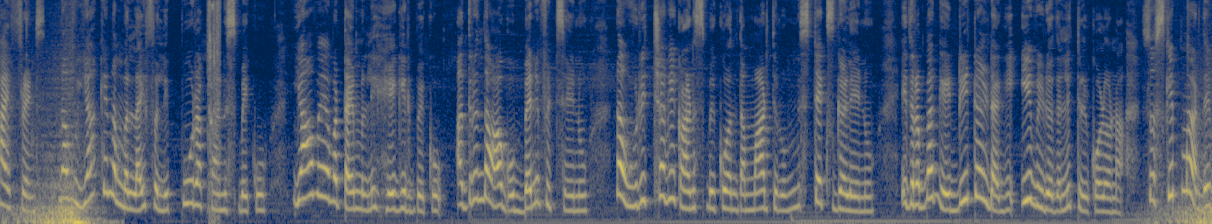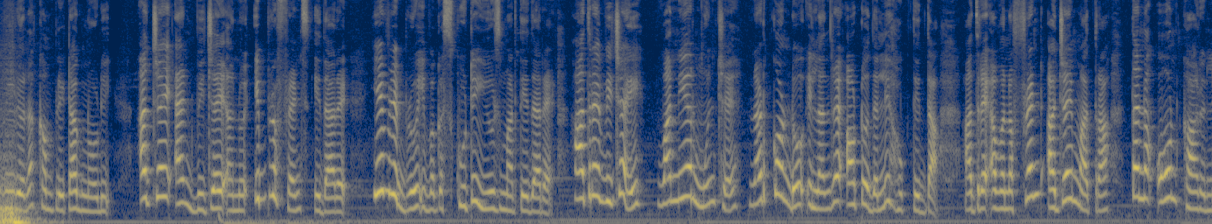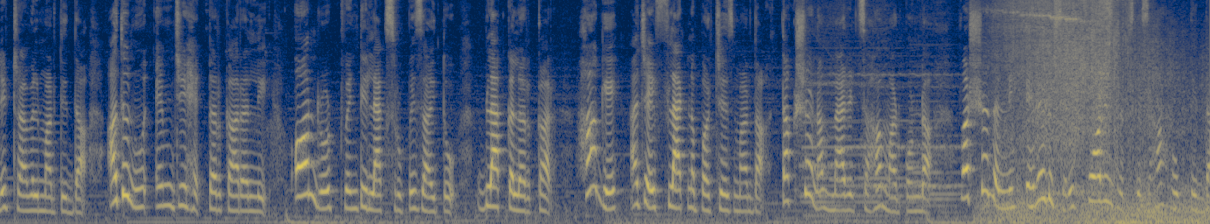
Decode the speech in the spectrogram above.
Hi friends ನಾವು ಯಾಕೆ ನಮ್ಮ ಲೈಫಲ್ಲಿ ಪೂರ ಕಾಣಿಸ್ಬೇಕು? ಯಾವ ಯಾವ ಟೈಮಲ್ಲಿ ಹೇಗಿರಬೇಕು? ಅದರಿಂದ ಆಗೋ ಬೆನಿಫಿಟ್ಸ್ ಏನು? ನಾವು ರಿಚ್ಚಾಗಿ ಕಾಣಿಸ್ಬೇಕು ಅಂತ ಮಾಡ್ತಿರೋ ಮಿಸ್ಟೇಕ್ಸ್ಗಳೇನು ಇದರ ಬಗ್ಗೆ ಡೀಟೇಲ್ಡಾಗಿ ಈ ವಿಡಿಯೋದಲ್ಲಿ ತಿಳ್ಕೊಳ್ಳೋಣ. ಸೊ ಸ್ಕಿಪ್ ಮಾಡದೆ ವಿಡಿಯೋನ ಕಂಪ್ಲೀಟಾಗಿ ನೋಡಿ. ಅಜಯ್ ಆ್ಯಂಡ್ ವಿಜಯ್ ಅನ್ನೋ ಇಬ್ಬರು ಫ್ರೆಂಡ್ಸ್ ಇದ್ದಾರೆ ಇವರಿಬ್ರು ಇವಾಗ ಸ್ಕೂಟಿ ಯೂಸ್ ಮಾಡ್ತಿದ್ದಾರೆ. ಆದರೆ ವಿಜಯ್ ಒನ್ ಇಯರ್ ಮುಂಚೆ ನಡ್ಕೊಂಡು ಇಲ್ಲಾಂದರೆ ಆಟೋದಲ್ಲಿ ಹೋಗ್ತಿದ್ದ. ಆದರೆ ಅವನ ಫ್ರೆಂಡ್ ಅಜಯ್ ಮಾತ್ರ ತನ್ನ ಓನ್ ಕಾರಲ್ಲಿ ಟ್ರಾವೆಲ್ ಮಾಡ್ತಿದ್ದ. ಅದನ್ನು ಎಂ ಜಿ ಹೆಕ್ಟರ್ ಕಾರಲ್ಲಿ on road twenty lakhs rupees ಆಯಿತು. ಬ್ಲ್ಯಾಕ್ ಕಲರ್ ಕಾರ್ ಹಾಗೆ ಅಜಯ್ ಫ್ಲ್ಯಾಟ್ನ ಪರ್ಚೇಸ್ ಮಾಡ್ದ. ತಕ್ಷಣ ಮ್ಯಾರೇಜ್ ಸಹ ಮಾಡಿಕೊಂಡ. ವರ್ಷದಲ್ಲಿ ಎರಡು ಸರಿ ಫಾರಿನ್ ಟ್ರಿಪ್ಸ್ಗೆ ಸಹ ಹೋಗ್ತಿದ್ದ.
